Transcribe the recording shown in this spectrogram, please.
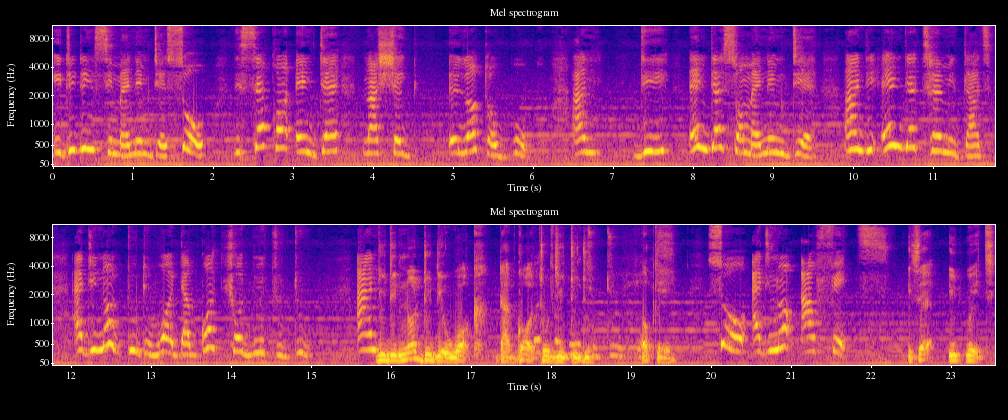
He didn't see my name there. So the second angel now checked a lot of book, and the angel saw my name there. And the angel tell me that I did not do the work that God showed me to do. And You did not do the work that God, God told you to do. to do, yes. Okay. So I did not have faith. He said, "You- wait.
